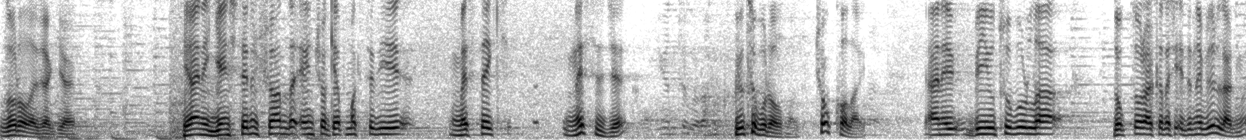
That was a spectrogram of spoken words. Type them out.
zor olacak yani. Yani gençlerin şu anda en çok yapmak istediği meslek ne sizce? YouTuber olmak. YouTuber olmak. Çok kolay. Yani bir YouTuber'la doktor arkadaş edinebilirler mi?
